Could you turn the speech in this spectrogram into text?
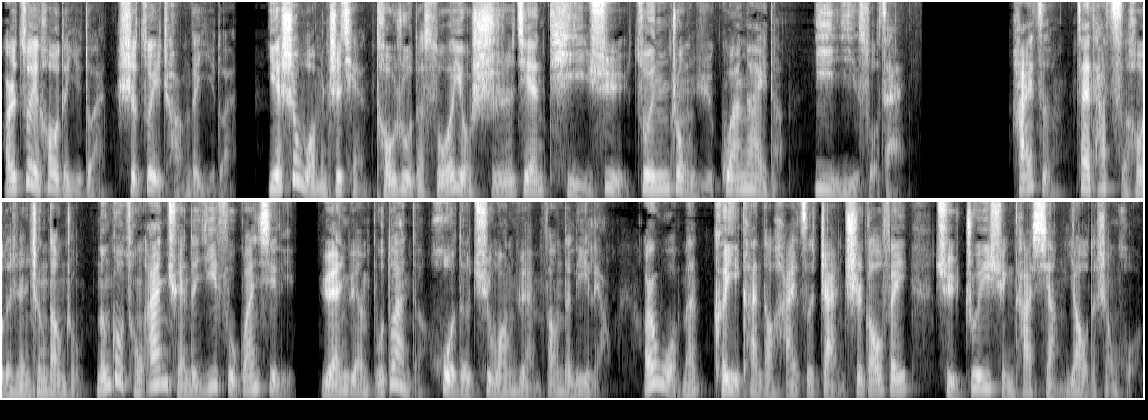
而最后的一段是最长的一段，也是我们之前投入的所有时间、体恤、尊重与关爱的意义所在。孩子在他此后的人生当中，能够从安全的依附关系里源源不断的获得去往远方的力量，而我们可以看到孩子展翅高飞，去追寻他想要的生活。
